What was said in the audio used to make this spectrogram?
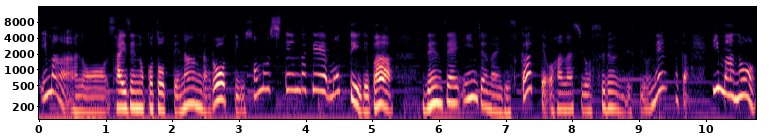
今あの最善のことってなんだろうっていうその視点だけ持っていれば全然いいんじゃないですかってお話をするんですよね。なんか今の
